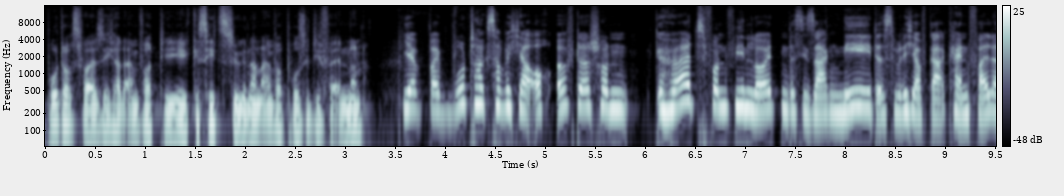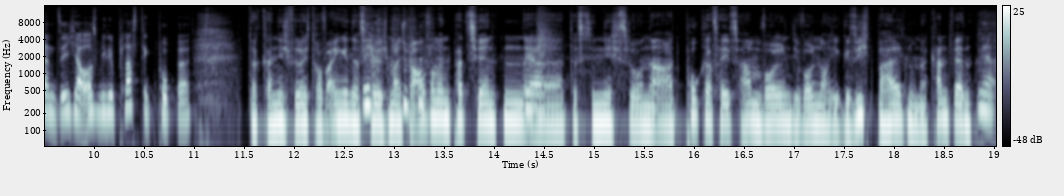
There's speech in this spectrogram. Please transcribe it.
Botox, weil sich halt einfach die Gesichtszüge dann einfach positiv verändern. Ja, bei Botox habe ich ja auch öfter schon gehört von vielen Leuten, dass sie sagen, nee, das will ich auf gar keinen Fall, dann sehe ich ja aus wie eine Plastikpuppe. Da kann ich vielleicht darauf eingehen, das höre ich manchmal auch von meinen Patienten, ja. äh, dass sie nicht so eine Art Pokerface haben wollen, die wollen auch ihr Gesicht behalten und erkannt werden. Ja.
